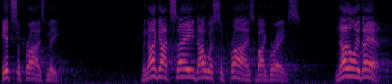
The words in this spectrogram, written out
it surprised me. When I got saved, I was surprised by grace. Not only that,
